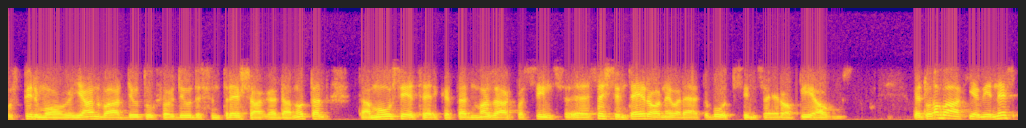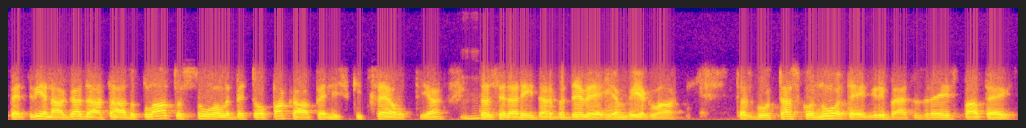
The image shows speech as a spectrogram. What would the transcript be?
uz 1. janvāru 2023. gadā. Nu, tad tā mūsu iecerē, ka tad mazāk par 100, 600 eiro nevarētu būt 100 eiro pieaugums. Bet labāk jau ir nespērt vienā gadā tādu platu soli, bet to pakāpeniski celt. Ja? Mm -hmm. Tas ir arī darba devējiem vieglāk. Tas būtu tas, ko noteikti gribētu uzreiz pateikt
